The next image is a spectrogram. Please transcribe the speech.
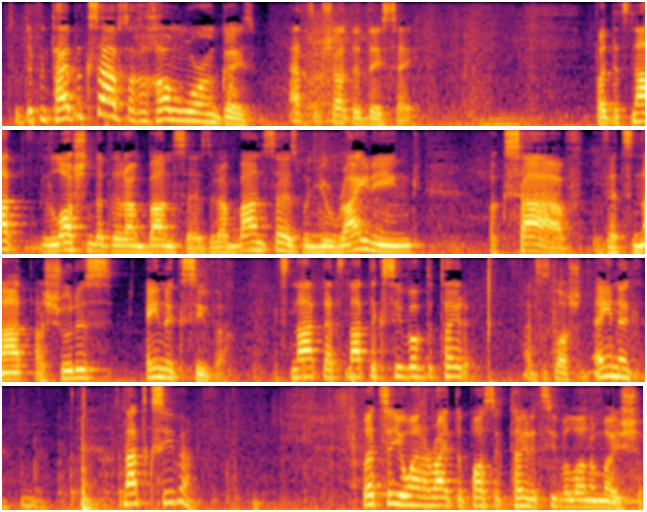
It's a different type of aksav, so chacham weren't geyser. That's the shot that they say. But it's not the lashon that the Ramban says. The Ramban says when you're writing a ksav that's not ashuris, ain't a ksiva. It's not. That's not the ksiva of the Torah. That's his lashon. Ain't a, not ksiva. Let's say you want to write the pasuk Torah tziva lana Moshe,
